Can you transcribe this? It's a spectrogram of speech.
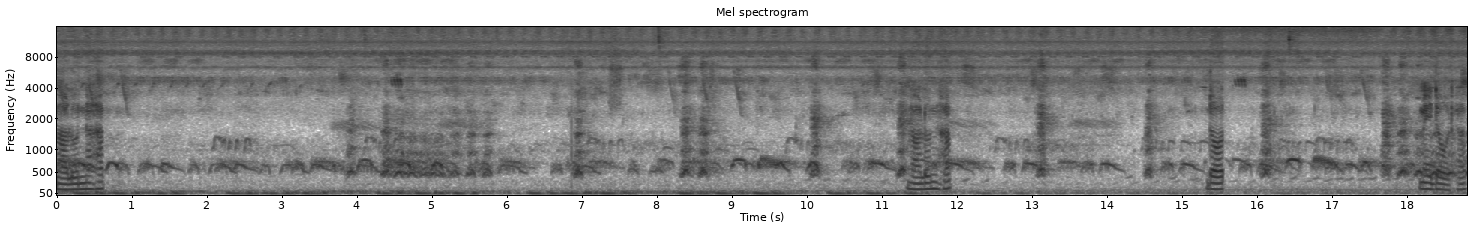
รอลุ้นนะครับ รอลุ้นครับ โดด ไม่โดดครับ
